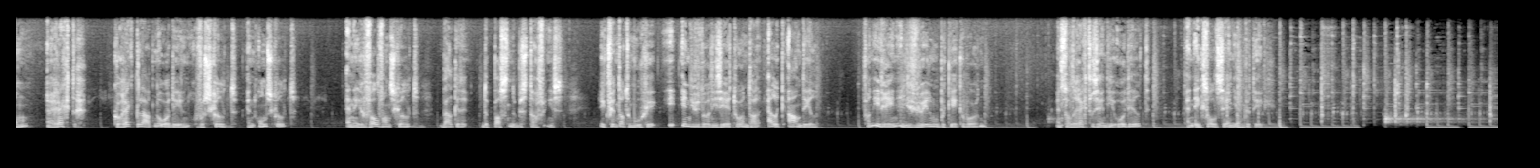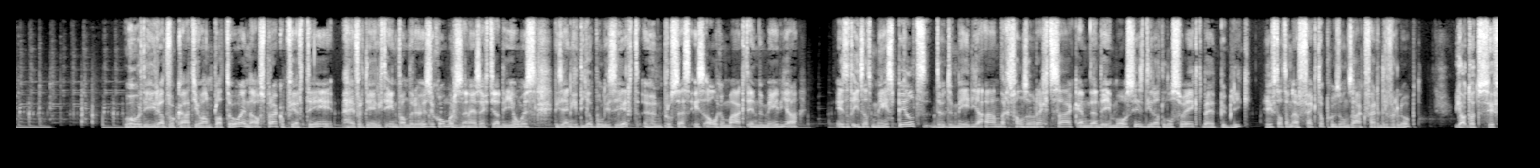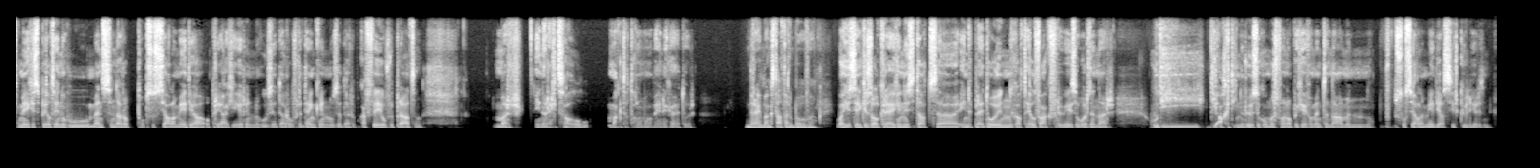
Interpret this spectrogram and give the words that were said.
om een rechter correct te laten oordelen over schuld en onschuld. En in geval van schuld, welke de passende bestraffing is. Ik vind dat er moet geïndividualiseerd worden, dat elk aandeel van iedereen individueel moet bekeken worden. En het zal de rechter zijn die oordeelt. En ik zal het zijn die hem verdedigt. We hoorden hier advocaat Johan Plateau in de afspraak op VRT. Hij verdedigt een van de reuzengommers mm -hmm. en hij zegt, ja, die jongens die zijn gediaboliseerd. Hun proces is al gemaakt in de media. Is dat iets dat meespeelt, de, de media-aandacht van zo'n rechtszaak en, en de emoties die dat losweekt bij het publiek? Heeft dat een effect op hoe zo'n zaak verder verloopt? Ja, dat heeft meegespeeld in hoe mensen daarop op sociale media op reageren, hoe ze daarover denken, hoe ze daar op café over praten. Maar in een rechtszaal maakt dat allemaal weinig uit hoor. De rechtbank staat daarboven. Wat je zeker zal krijgen is dat uh, in de pleidooien gaat heel vaak verwezen worden naar hoe die, die 18 reuzengommers van op een gegeven moment de namen op sociale media circuleerden.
